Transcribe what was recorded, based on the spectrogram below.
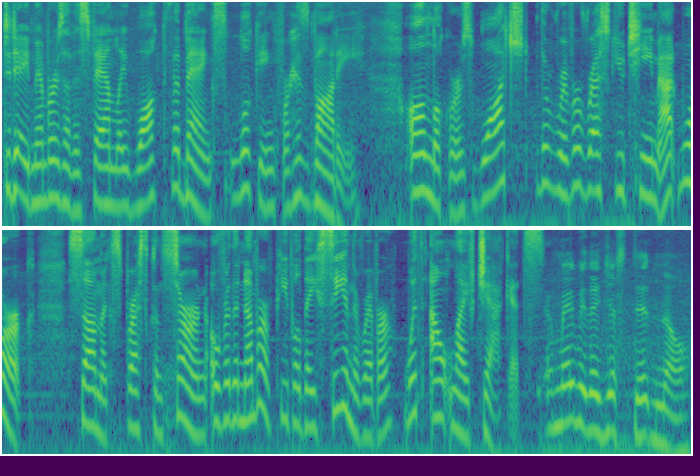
Today, members of his family walked the banks looking for his body. Onlookers watched the river rescue team at work. Some expressed concern over the number of people they see in the river without life jackets. Maybe they just didn't know.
